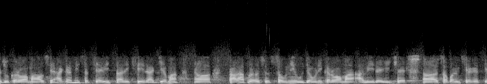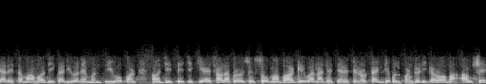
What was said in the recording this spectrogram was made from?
રજૂ કરવામાં આવશે. આગામી સત્યાવીસ તારીખથી રાજ્યમાં શાળા શાળા પ્રવેશોત્સવની ઉજવણી કરવામાં આવી રહી છે. સ્વાભાવિક છે કે ત્યારે તમામ અધિકારીઓ અને મંત્રીઓ પણ જે તે જગ્યાએ શાળા પ્રવેશોત્સવમાં ભાગ લેવાના છે, ત્યારે તેનો ટાઈમ ટેબલ પણ ઘડી કાઢવામાં આવશે.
